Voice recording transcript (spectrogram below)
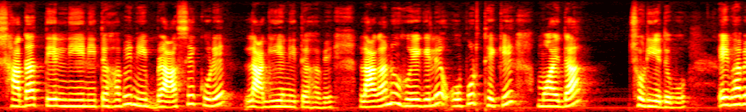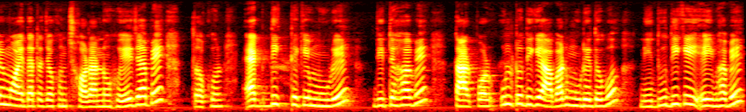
সাদা তেল নিয়ে নিতে হবে, নিয়ে ব্রাশে করে লাগিয়ে নিতে হবে। লাগানো হয়ে গেলে ওপর থেকে ময়দা ছড়িয়ে দেবো। এইভাবে ময়দাটা যখন ছড়ানো হয়ে যাবে, তখন একদিক থেকে মুড়ে দিতে হবে। তারপর উল্টো দিকে আবার মুড়ে দেবো। নিয়ে দুদিকেই এইভাবে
